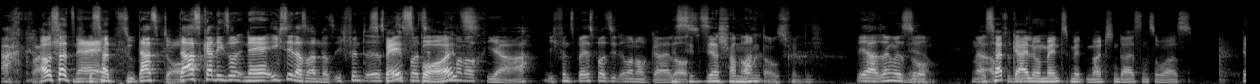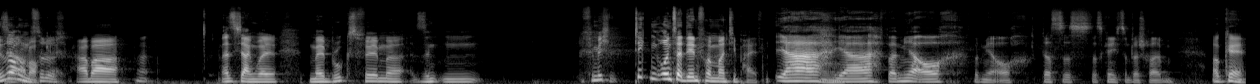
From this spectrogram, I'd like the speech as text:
Ach Quatsch. Aber es hat- es hat su- das, doch. das kann ich so. Nee, ich sehe das anders. Ich finde äh, Spaceballs, sieht Spaceballs? immer noch. Ja, ich finde Spaceballs sieht immer noch geil Das aus. sieht sehr charmant aus, finde ich. ja, sagen wir es so. Ja, es hat absolut. geile Momente mit Merchandise und sowas. Ist Ja, auch noch absolut. geil. Aber Ja. was ich sagen will, Mel Brooks Filme sind ein für mich einen Ticken unter den von Monty Python. Ja, ja, bei mir auch. Bei mir auch. Das, ist, das kann ich so unterschreiben. Okay.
